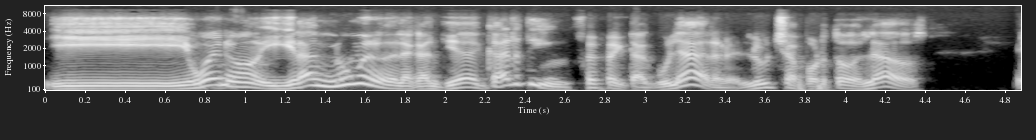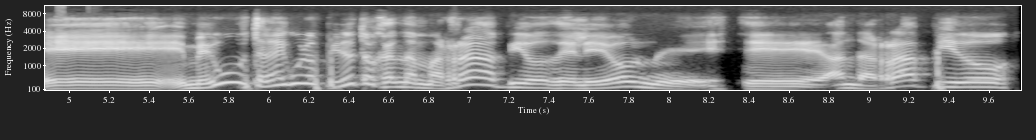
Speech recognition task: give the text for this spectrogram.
Y bueno, y gran número de la cantidad de karting, fue espectacular, lucha por todos lados. Eh, me gustan algunos pilotos que andan más rápido, De León este, anda rápido.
